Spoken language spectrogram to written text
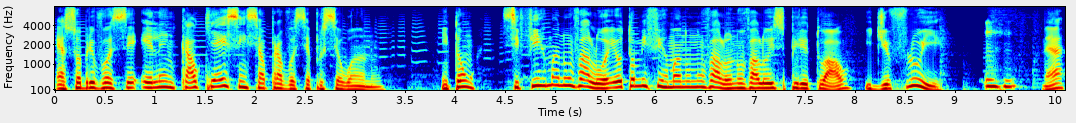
É sobre você elencar o que é essencial para você pro seu ano. Então, se firma num valor, eu tô me firmando num valor, num valor espiritual e de fluir, Uhum. né?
